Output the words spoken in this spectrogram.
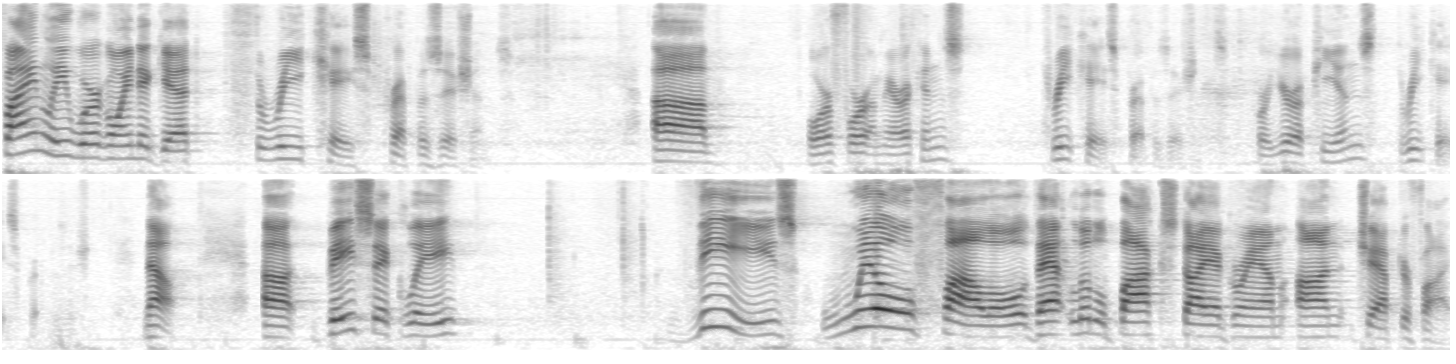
Finally, we're going to get three case prepositions. Uh, or for Americans, three case prepositions. For Europeans, three case prepositions. Now, uh, basically, these will follow that little box diagram on chapter 5,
